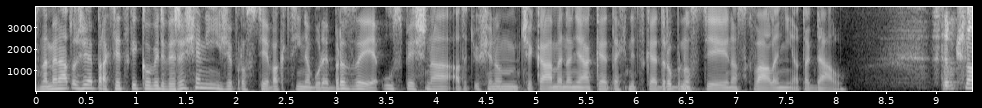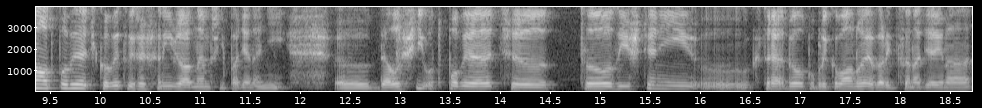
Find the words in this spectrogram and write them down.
znamená to, že je prakticky COVID vyřešený, že prostě vakcína bude brzy, je úspěšná a teď už jenom čekáme na nějaké technické drobnosti, na schválení a tak dál? Stručná odpověď, COVID vyřešený v žádném případě není. Eh, delší odpověď, eh, to zjištění, eh, které bylo publikováno, je velice nadějné,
